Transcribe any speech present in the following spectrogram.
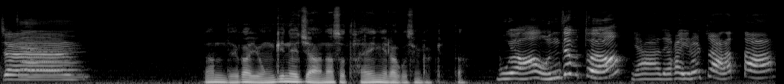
짠. 난 내가 용기 내지 않아서 다행이라고 생각했다. 뭐야? 언제부터야? 야, 내가 이럴 줄 알았다.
